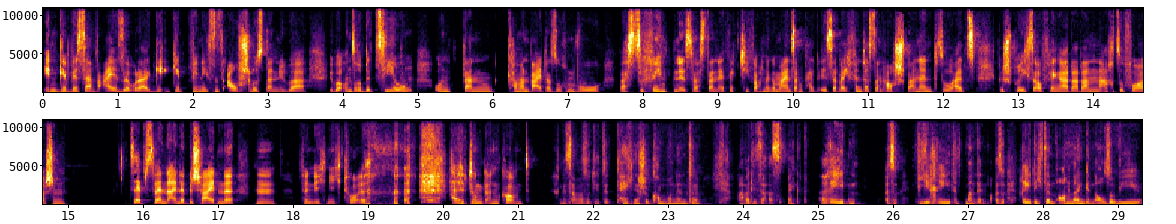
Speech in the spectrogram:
in gewisser Weise oder gibt wenigstens Aufschluss dann über, über unsere Beziehung und dann kann man weitersuchen, wo was zu finden ist, was dann effektiv auch eine Gemeinsamkeit ist. Aber ich finde das dann auch spannend, so als Gesprächsaufhänger da dann nachzuforschen, selbst wenn eine bescheidene, hm, finde ich nicht toll, Haltung dann kommt. Jetzt haben wir so diese technische Komponente, aber dieser Aspekt Reden. Also wie redet man denn? Also rede ich denn online genauso wie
